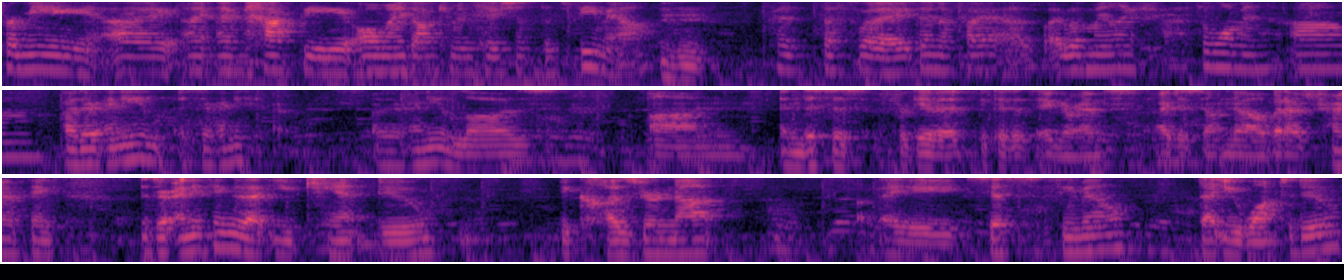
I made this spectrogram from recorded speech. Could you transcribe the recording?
for me, I, I I'm happy. All my documentation says female because that's what I identify as. I live my life as a woman. Um, Are there any? Is there any? Are there any laws on? And this is forgive it because it's ignorance. I just don't know. But I was trying to think. Is there anything that you can't do because you're not a cis female that you want to do?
